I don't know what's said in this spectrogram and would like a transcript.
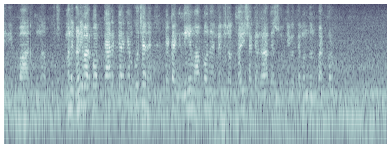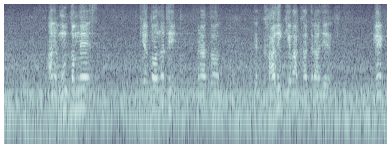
એની વાત ન પૂછો. મને ઘણી વાર કોઈ ક્યારેક ક્યારેક એમ પૂછે ને કે કંઈક નિયમ આપો ને મેં કીધું થઈ શકે ને રાતે સૂતી વખતે વંદન પાઠ કરો. અને હું તમને કહેતો નથી, પણ આ તો ખાલી કેવા ખાતર આજે મેં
